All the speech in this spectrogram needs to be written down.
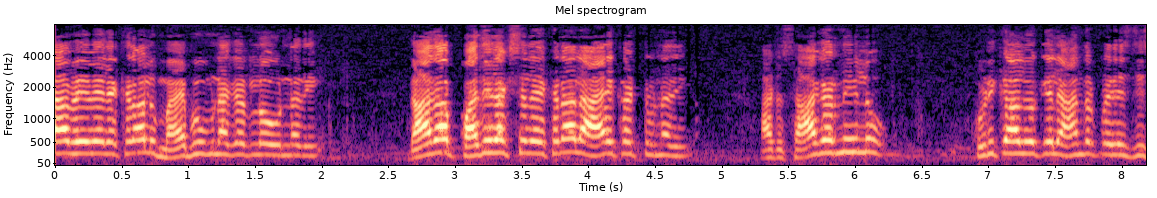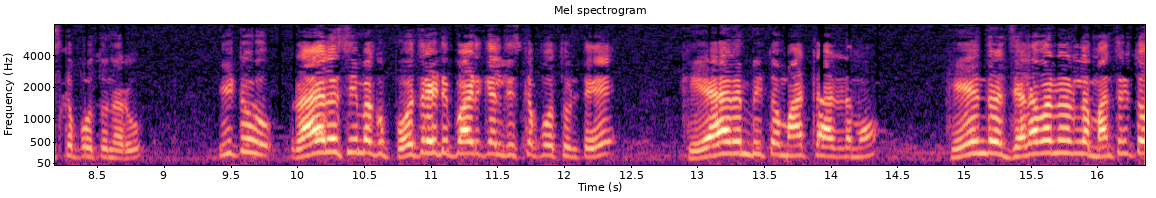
యాభై వేల ఎకరాలు మహబూబ్ నగర్లో ఉన్నది. దాదాపు పది లక్షల ఎకరాల ఆయకట్టు ఉన్నది. అటు సాగర్ నీళ్ళు కుడికాలువకి వెళ్ళి ఆంధ్రప్రదేశ్ తీసుకుపోతున్నారు. ఇటు రాయలసీమకు పోతిరెడ్డిపాడికి వెళ్ళి తీసుకుపోతుంటే కేఆర్ఎంబితో మాట్లాడడమో కేంద్ర జలవనరుల మంత్రితో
